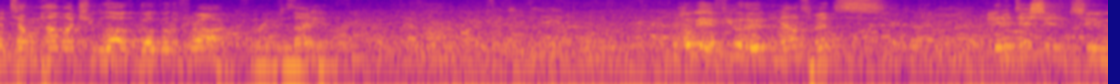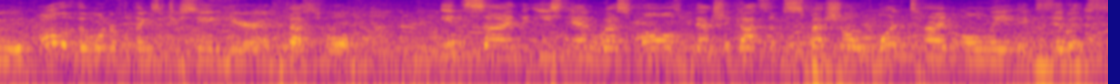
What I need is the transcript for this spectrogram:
and tell him how much you love Go-Go the Frog for designing it. Okay, a few other announcements. In addition to all of the wonderful things that you're seeing here at the festival, inside the East and West malls, we've actually got some special one-time only exhibits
